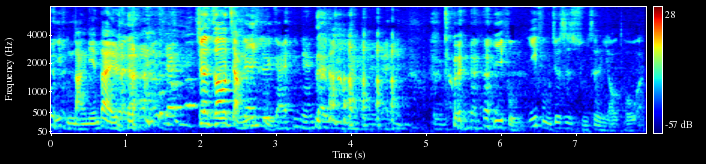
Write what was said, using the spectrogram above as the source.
衣服哪个年代人？居然知道讲衣服。对，衣服，衣服就是俗称的摇头丸，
